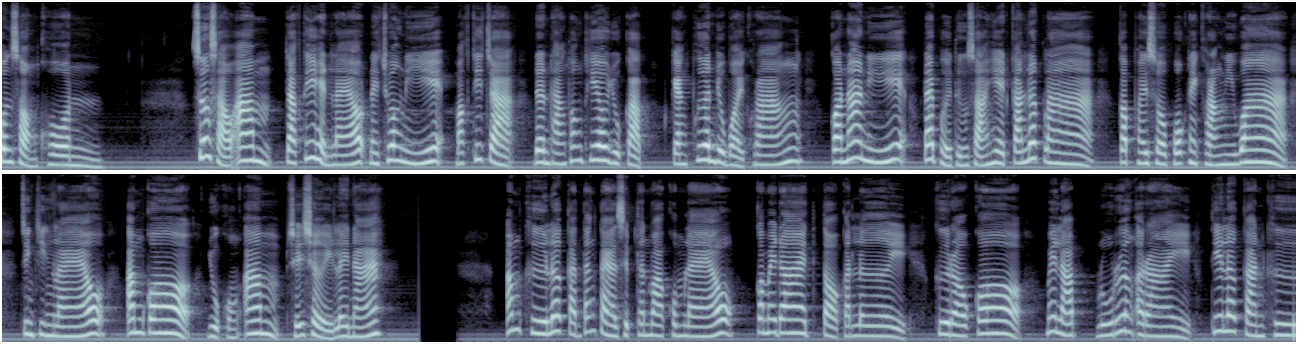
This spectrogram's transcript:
คนสองคน ซึ่งสาวอ้ำจากที่เห็นแล้วในช่วงนี้มักที่จะเดินทางท่องเที่ยวอยู่กับแก๊งเพื่อนอยู่บ่อยครั้ง ก่อนหน้านี้ได้เผยถึงสาเหตุการเลิกลา กับไฮโซโพกในครั้งนี้ว่า จริงๆ แล้ว อ้ำก็อยู่ของอ้ำเฉยๆเลยนะ อ้ำคือเลิกกันตั้งแต่ 10ธันวาคมแล้ว ก็ไม่ได้ติดต่อกันเลย คือเราก็ไม่รับรู้เรื่องอะไร ที่เลิกกันคือ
